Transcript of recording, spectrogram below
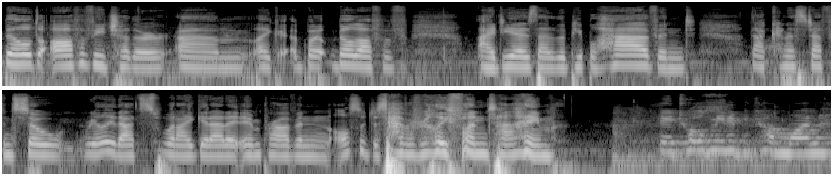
build off of each other, um, like build off of ideas that other people have and that kind of stuff. And so, really, that's what I get out of improv and also just have a really fun time. They told me to become one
